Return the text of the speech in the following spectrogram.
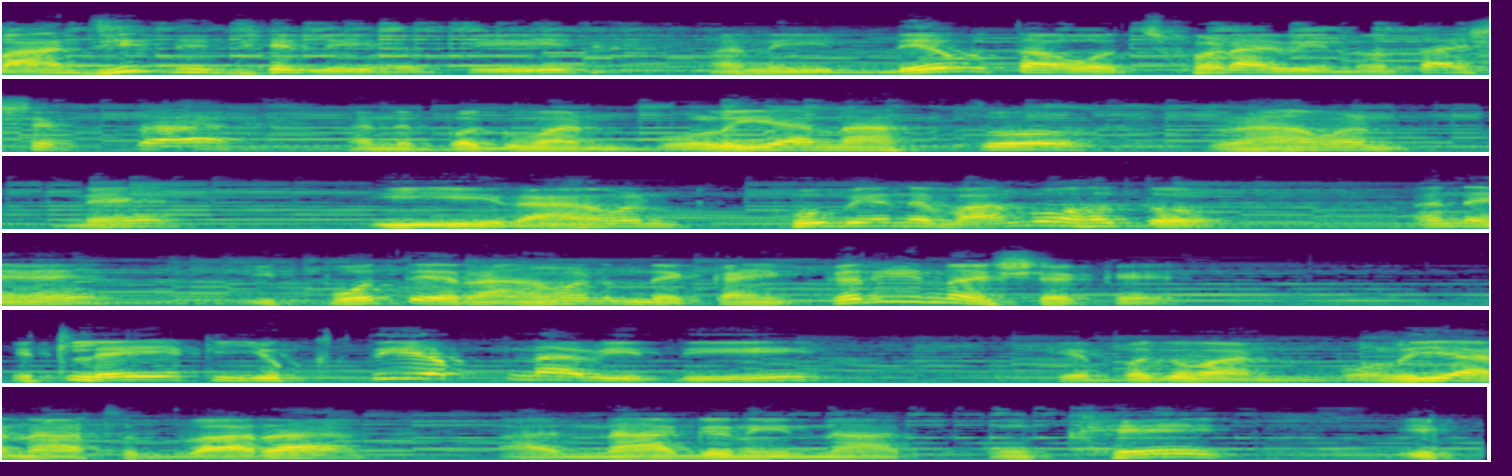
બાંધી દીધેલી હતી અને એ દેવતાઓ છોડાવી નહોતા શકતા અને ભગવાન ભોળિયાનાથ તો રાવણને એ રાવણ ખૂબ એને વાલો હતો અને એ પોતે રાવણને કાંઈ કરી ન શકે. એટલે એક યુક્તિ અપનાવી હતી કે ભગવાન ભોળિયાનાથ દ્વારા આ નાગણીના કુંખે એક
